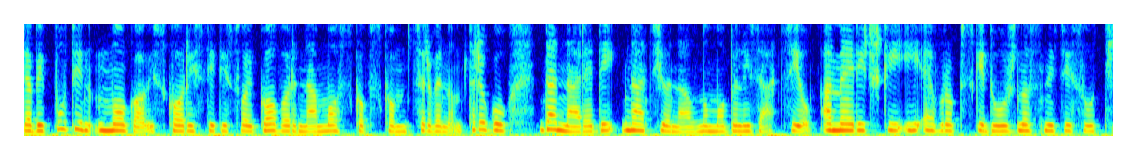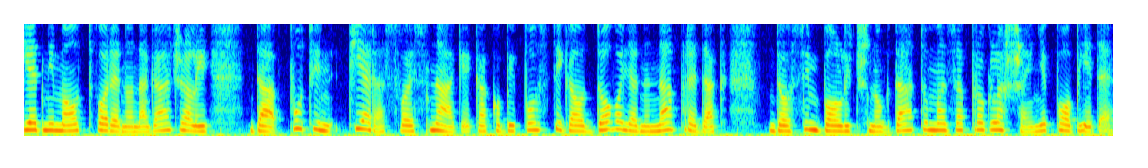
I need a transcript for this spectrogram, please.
da bi Putin mogao iskoristiti svoj govor na Moskovskom crvenom trgu da naredi nacionalnu mobilizaciju. Američki i europski dužnosnici su tjednima otvoreno nagađali da Putin tjera svoje snage kako bi postigao dovoljan napredak do simboličnog datuma za proglašenje pobjede.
